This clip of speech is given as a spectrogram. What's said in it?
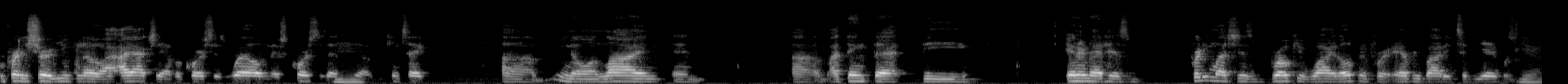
I'm pretty sure you know I, I, actually have a course as well, and there's courses that mm-hmm. you know you can take, um, you know, online, and um, I think that the internet has pretty much just broke it wide open for everybody to be able yeah.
